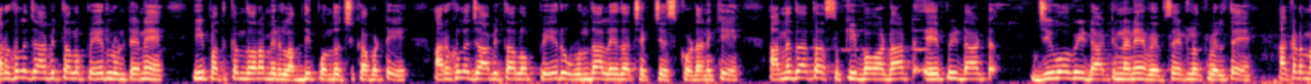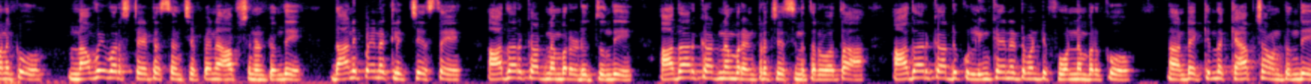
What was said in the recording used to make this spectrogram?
అర్హుల జాబితాలో పేర్లు ఉంటేనే ఈ పథకం ద్వారా మీరు లబ్ధి పొందొచ్చు కాబట్టి అర్హుల జాబితాలో పేరు ఉందా లేదా చెక్ చేసుకోవడానికి Annadata Sukhibhava dot AP dot GOV dot in అనే వెబ్సైట్లోకి వెళ్తే అక్కడ మనకు నవ్ యువర్ స్టేటస్ అని చెప్పిన ఆప్షన్ ఉంటుంది. దానిపైన క్లిక్ చేస్తే ఆధార్ కార్డ్ నెంబర్ అడుగుతుంది. ఆధార్ కార్డ్ నెంబర్ ఎంటర్ చేసిన తర్వాత ఆధార్ కార్డుకు లింక్ అయినటువంటి ఫోన్ నెంబర్కు అంటే కింద క్యాప్చా ఉంటుంది.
